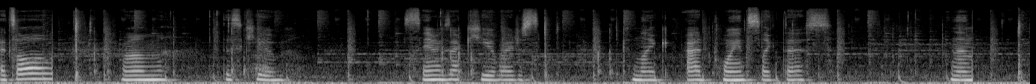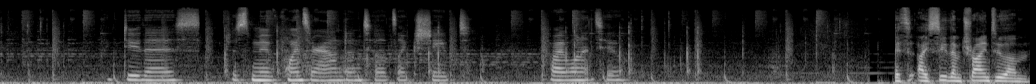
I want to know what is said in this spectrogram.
It's all from this cube. Same exact cube, I just can like add points like this. And then like, do this. Just move points around until it's like shaped how I want it to. I see them trying to um,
